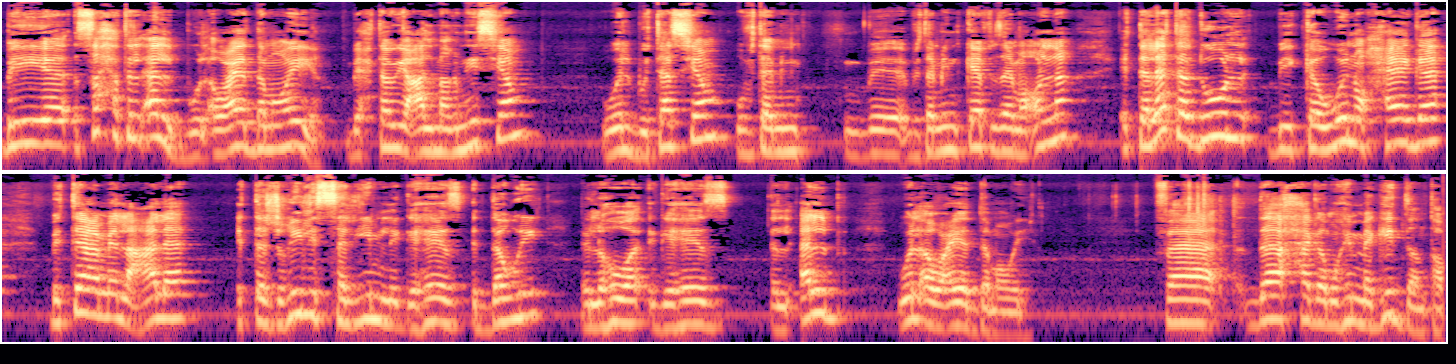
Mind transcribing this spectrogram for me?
بصحة القلب والأوعية الدموية بيحتوي على المغنيسيوم والبوتاسيوم وفيتامين ب- فيتامين كاف زي ما قلنا. التلاتة دول بيكونوا حاجة بتعمل على التشغيل السليم للجهاز الدوري اللي هو جهاز القلب والأوعية الدموية. فده حاجة مهمة جدا طبعا.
